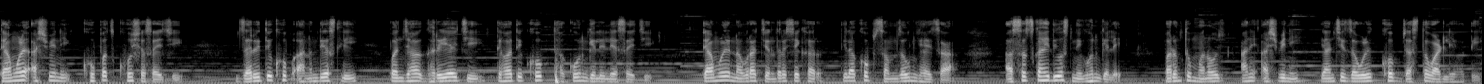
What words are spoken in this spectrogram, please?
त्यामुळे अश्विनी खूपच खुश असायची. जरी ती खूप आनंदी असली पण जेव्हा घरी यायची तेव्हा ती खूप थकून गेलेली असायची. त्यामुळे नवरा चंद्रशेखर तिला खूप समजावून घ्यायचा. असंच काही दिवस निघून गेले परंतु मनोज आणि अश्विनी यांची जवळीक खूप जास्त वाढली होती.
